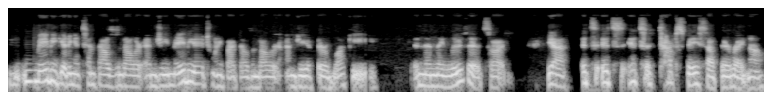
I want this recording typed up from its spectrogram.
maybe getting a $10,000 MG, maybe a $25,000 MG if they're lucky, and then they lose it. So, I, yeah, it's it's it's a tough space out there right now.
